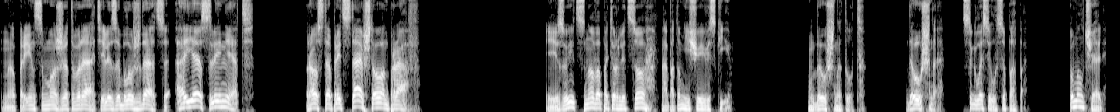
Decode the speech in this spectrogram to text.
Но принц может врать или заблуждаться, а если нет? Просто представь, что он прав. Иезуит снова потер лицо, а потом еще и виски. «Душно тут. Душно», — согласился папа. Помолчали.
